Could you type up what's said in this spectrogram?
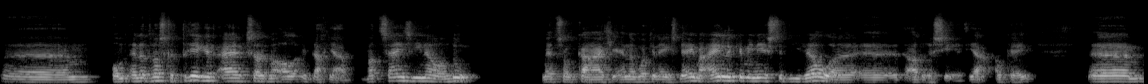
Ehm, en dat was getriggerd eigenlijk, zat ik me al, ik dacht, ja, wat zijn ze hier nou aan het doen? Met zo'n kaartje en dan wordt ineens, nee, maar eindelijk een minister die wel het adresseert. Ja, oké. Ehm,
